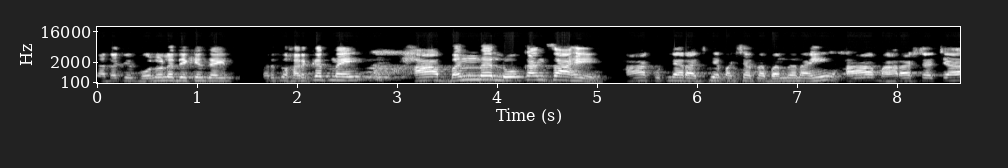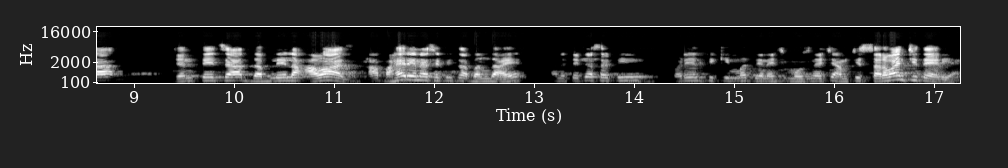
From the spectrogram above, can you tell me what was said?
कदाचित बोलवलं देखील जाईल. परंतु हरकत नाही. हा बंद लोकांचा आहे. हा कुठल्या राजकीय पक्षाचा बंद नाही. हा महाराष्ट्राच्या जनतेचा दबलेला आवाज हा बाहेर येण्यासाठीचा बंद आहे. आणि त्याच्यासाठी पडेल ती किंमत देण्याची मोजण्याची आमची सर्वांची तयारी आहे.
